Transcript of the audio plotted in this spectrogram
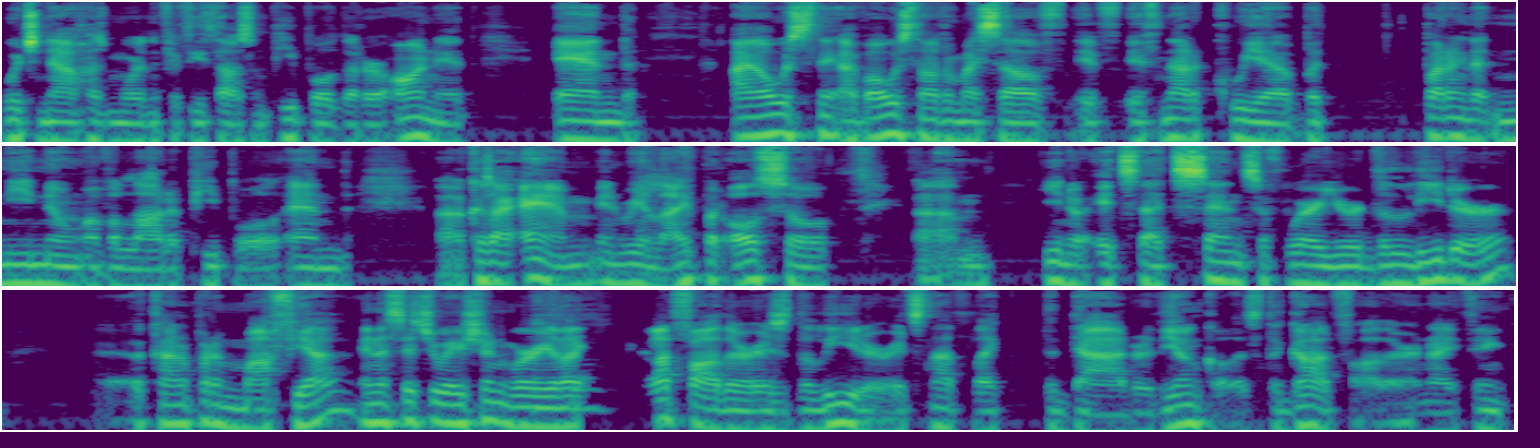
which now has more than fifty thousand people that are on it. And I always think I've always thought of myself, if if not a kuya, but parang that ninong of a lot of people, and because I am in real life, but also, um, you know, it's that sense of where you're the leader, uh, kind of parang mafia in a situation where you're like Godfather is the leader. It's not like the dad or the uncle. It's the Godfather. And I think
